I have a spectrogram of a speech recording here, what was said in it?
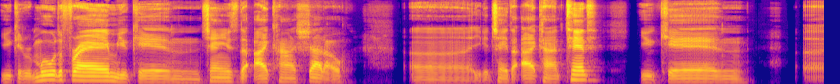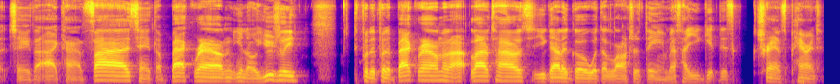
You can remove the frame. You can change the icon shadow. Uh, you can change the icon tint. You can uh, change the icon size, change the background. You know, usually for the for the background of the live tiles, you gotta go with the launcher theme. That's how you get this transparent,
